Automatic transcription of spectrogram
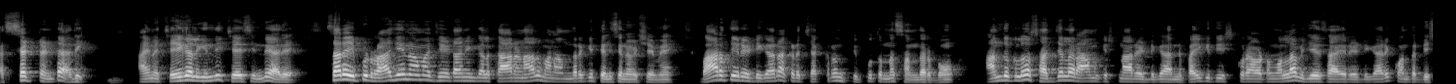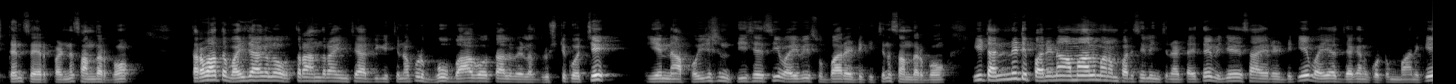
అసెట్ అంటే అది. ఆయన చేయగలిగింది చేసింది అదే. సరే ఇప్పుడు రాజీనామా చేయడానికి గల కారణాలు మన అందరికీ తెలిసిన విషయమే. భారతీరెడ్డి గారు అక్కడ చక్రం తిప్పుతున్న సందర్భం. అందుకులో సజ్జల రామకృష్ణారెడ్డి గారిని పైకి తీసుకురావడం వల్ల విజయసాయి రెడ్డి గారికి కొంత డిస్టెన్స్ ఏర్పడిన సందర్భం. తర్వాత వైజాగ్లో ఉత్తరాంధ్ర ఇన్ఛార్జికి ఇచ్చినప్పుడు భూ భాగోతాలు వీళ్ళ దృష్టికి వచ్చి ఈయన ఆ పొజిషన్ తీసేసి వైవి సుబ్బారెడ్డికి ఇచ్చిన సందర్భం. వీటన్నిటి పరిణామాలు మనం పరిశీలించినట్టయితే విజయసాయి రెడ్డికి వైఎస్ జగన్ కుటుంబానికి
